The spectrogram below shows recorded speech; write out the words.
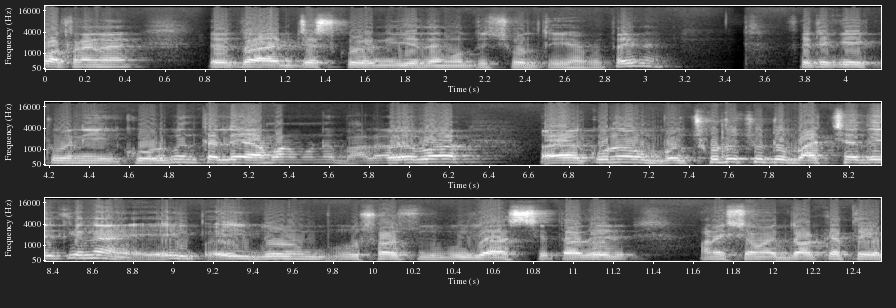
কথা নয়। সেটা তো অ্যাডজাস্ট করে নিজেদের মধ্যে চলতেই হবে, তাই না? সেটাকে একটুখানি করবেন, তাহলে আমার মনে ভালো হবে। বা কোনো ছোট ছোট বাচ্চাদেরকে না, এই এই ধরুন সরস্বতী পূজা আসছে, তাদের অনেক সময় দরকার থেকে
